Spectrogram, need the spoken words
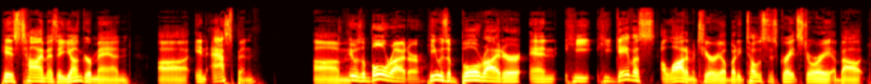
his time as a younger man uh, in Aspen. Um, He was a bull rider. he was a bull rider, and he he gave us a lot of material. But he told us this great story about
